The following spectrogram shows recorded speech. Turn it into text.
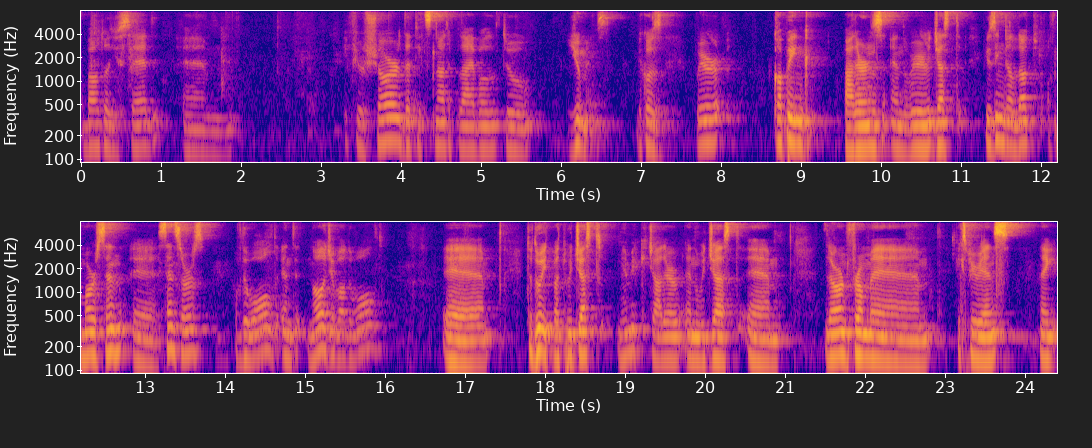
about what you said. Um, if you're sure that it's not applicable to humans, because we're copying patterns and we're just using a lot of more sen uh, sensors of the world and knowledge about the world uh, to do it, but we just mimic each other and we just um, learn from um, experience like,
